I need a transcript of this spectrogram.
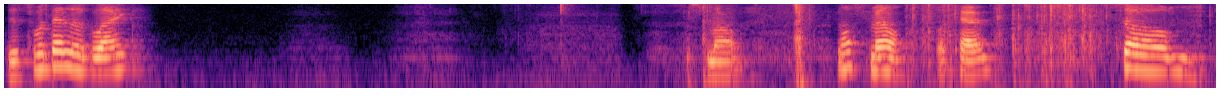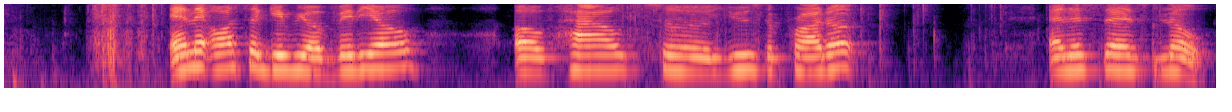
This is what they look like. Smell. No smell. Okay. So, and they also give you a video of how to use the product. And it says, note,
